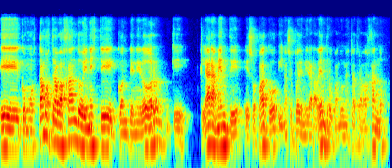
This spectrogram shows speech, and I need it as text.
eh, como estamos trabajando en este contenedor que claramente es opaco y no se puede mirar adentro cuando uno está trabajando,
